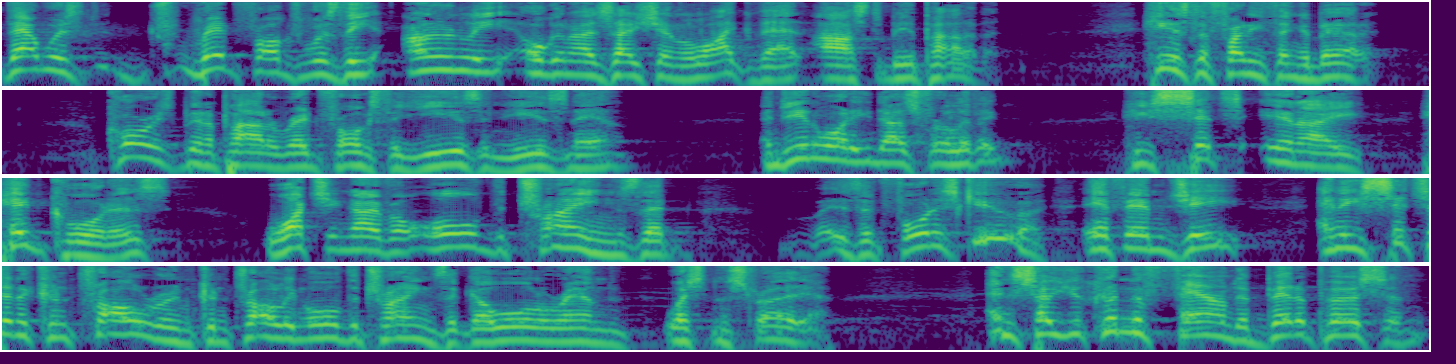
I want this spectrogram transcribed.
that was, Red Frogs was the only organization like that asked to be a part of it. Here's the funny thing about it. Corey's been a part of Red Frogs for years and years now. And do you know what he does for a living? He sits in a headquarters watching over all the trains that, is it Fortescue, FMG? And he sits in a control room controlling all the trains that go all around Western Australia. And so you couldn't have found a better person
